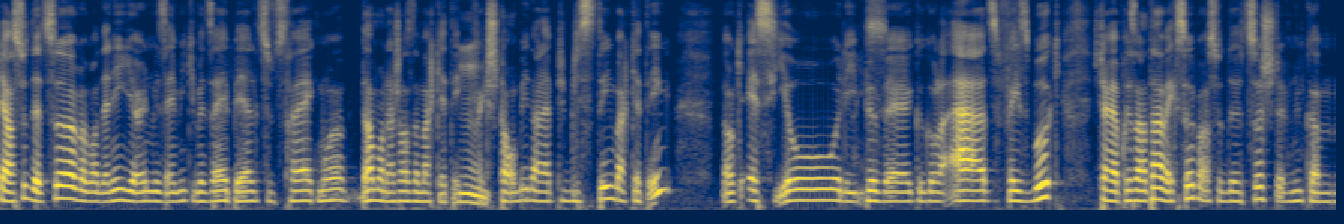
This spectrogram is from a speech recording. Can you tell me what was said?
Puis ensuite de ça, à un moment donné, il y a un de mes amis qui me disait Hey PL, tu, tu travailles avec moi dans mon agence de marketing. Mm. Fait que je suis tombé dans la publicité marketing. Donc SEO, les Nice. pubs euh, Google Ads, Facebook. J'étais représentant avec ça. Puis ensuite de ça, je suis devenu comme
